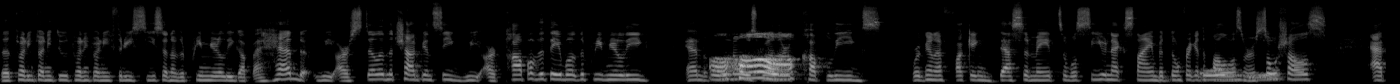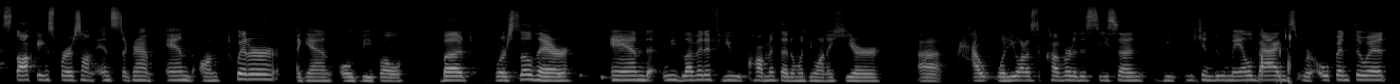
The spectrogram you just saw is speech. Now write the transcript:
the 2022-2023 season of the Premier League up ahead. We are still in the Champions League. We are top of the table at the Premier League. And who knows what other Uh-huh. cup leagues we're gonna fucking decimate. So we'll see you next time. But don't forget to follow us on our socials at Stalking Spurs on Instagram and on Twitter. Again, old people, but we're still there. And we'd love it if you commented on what you want to hear. Uh, how what do you want us to cover this season? We we can do mailbags. We're open to it.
